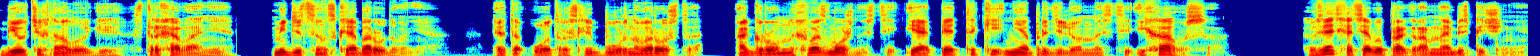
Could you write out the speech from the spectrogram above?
биотехнологии, страхование, Медицинское оборудование. Это отрасли бурного роста, огромных возможностей и опять-таки неопределенности и хаоса. Взять хотя бы программное обеспечение.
